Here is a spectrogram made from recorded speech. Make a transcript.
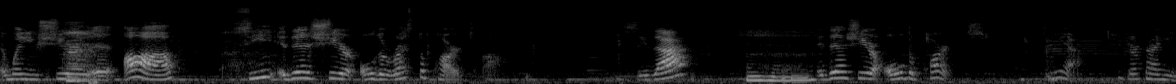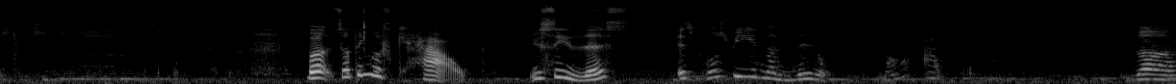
And when you shear it off, see, it didn't shear all the rest of the parts off. See that? Mm-hmm. It didn't shear all the parts. So yeah, they're kind of useless. But something with cow. You see this? It's supposed to be in the middle, not at the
